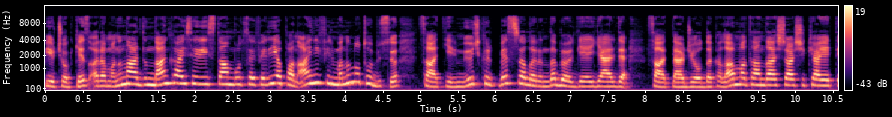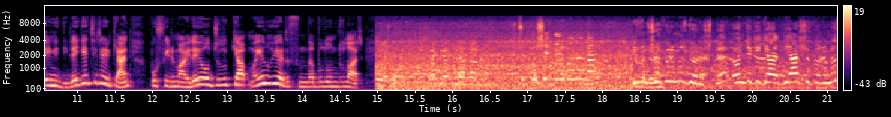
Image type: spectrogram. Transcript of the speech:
Birçok kez aramanın ardından Kayseri İstanbul seferi yapan aynı firmanın otobüsü saat 23.45 sıralarında bölgeye geldi. Saatlerce yolda kalan vatandaşlar şikayetlerini dile getirirken bu firmayla yolculuk yapmayın uyarısında bulundular. Şu poşetleri bana ver. Bizim şoförümüz görüştü. Önceki gel diğer şoförümüz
